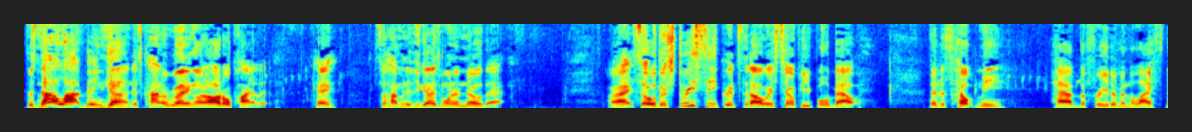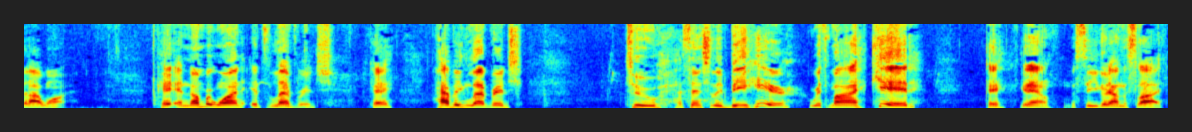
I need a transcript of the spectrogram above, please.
there's not a lot being done. It's kind of running on autopilot. Okay? So how many of you guys want to know that? All right, so there's three secrets that I always tell people about that has helped me have the freedom and the life that I want. Okay, and number one, it's leverage. Okay, having leverage to essentially be here with my kid. Okay, get down. Let's see you go down the slide.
